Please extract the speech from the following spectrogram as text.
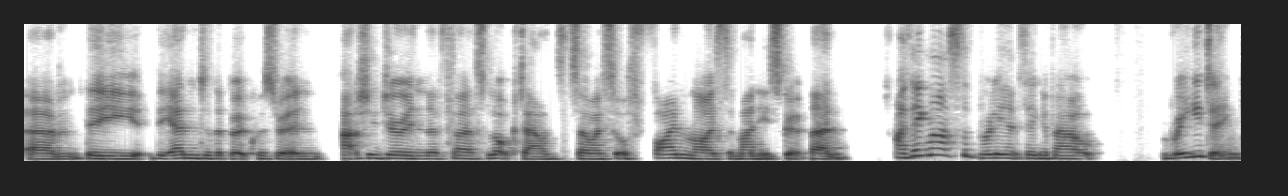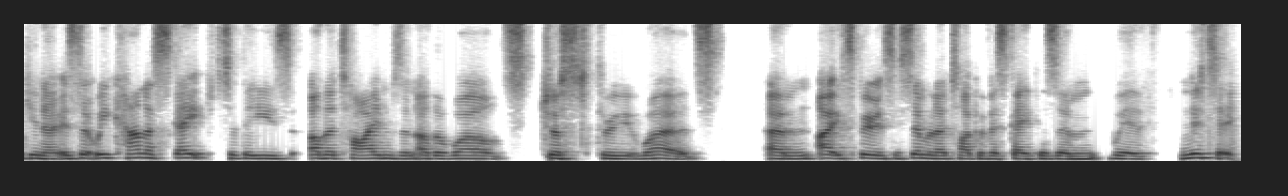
Um, the the end of the book was written actually during the first lockdown, so I sort of finalised the manuscript then. I think that's the brilliant thing about reading, you know, is that we can escape to these other times and other worlds just through words. Um, I experienced a similar type of escapism with knitting.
